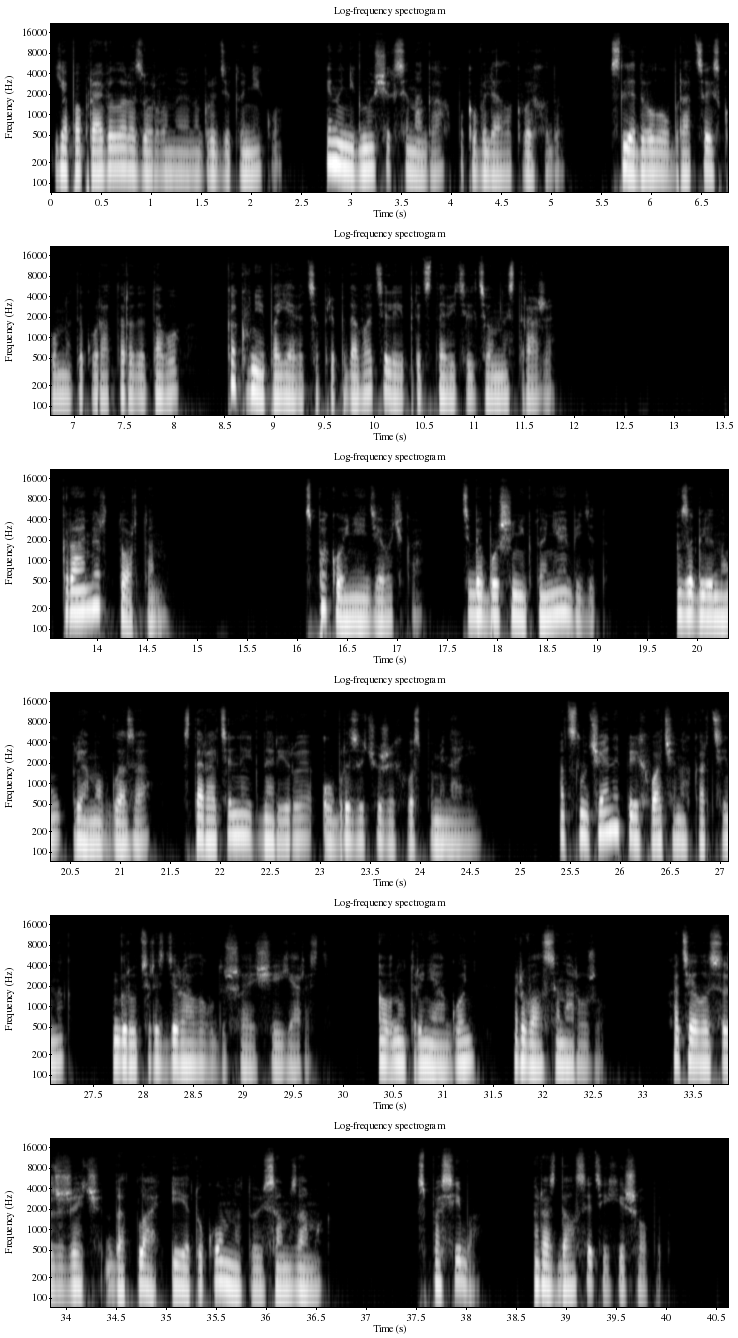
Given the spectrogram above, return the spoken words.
Я поправила разорванную на груди тунику и на негнущихся ногах поковыляла к выходу. Следовало убраться из комнаты куратора до того, как в ней появятся преподаватели и представитель темной стражи. Крамер Тортон. «Спокойнее, девочка. Тебя больше никто не обидит». Заглянул прямо в глаза, старательно игнорируя образы чужих воспоминаний. От случайно перехваченных картинок грудь раздирала удушающая ярость, а внутренний огонь рвался наружу. Хотелось сжечь дотла и эту комнату, и сам замок. «Спасибо», — раздался тихий шепот.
